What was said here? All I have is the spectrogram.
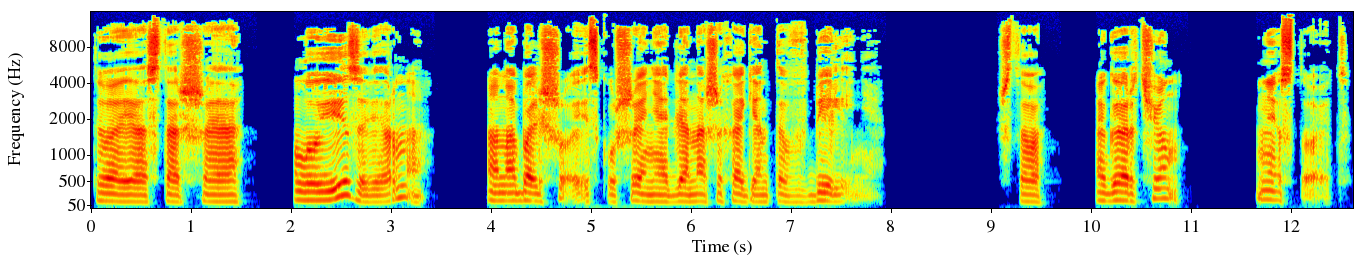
Твоя старшая Луиза, верно?» Она большое искушение для наших агентов в Белине. Что, огорчен? Не стоит.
